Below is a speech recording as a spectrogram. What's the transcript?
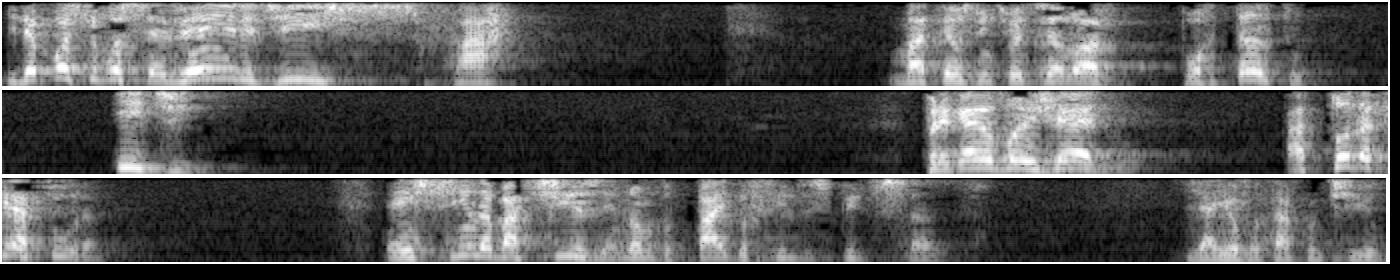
E depois que você vem, ele diz, vá. Mateus 28, 19. Portanto, ide. Pregai o evangelho a toda criatura. Ensina, batiza em nome do Pai, do Filho e do Espírito Santo. E aí eu vou estar contigo,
